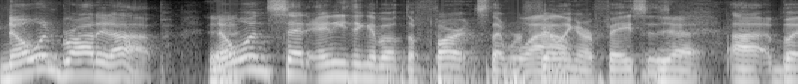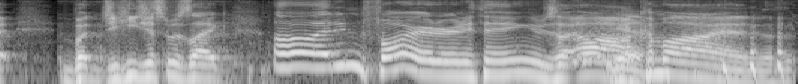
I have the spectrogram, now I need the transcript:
No one brought it up. No one said anything about the farts that were Wow. filling our faces. Yeah. Uh, but but he just was like, "Oh, I didn't fart or anything." He was like, "Oh, Yeah. come on,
